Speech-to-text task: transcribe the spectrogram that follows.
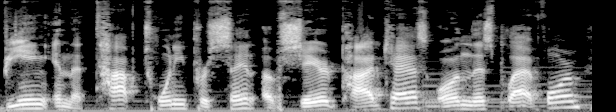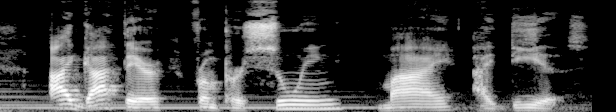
being in the top 20% of shared podcasts on this platform, I got there from pursuing my ideas.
